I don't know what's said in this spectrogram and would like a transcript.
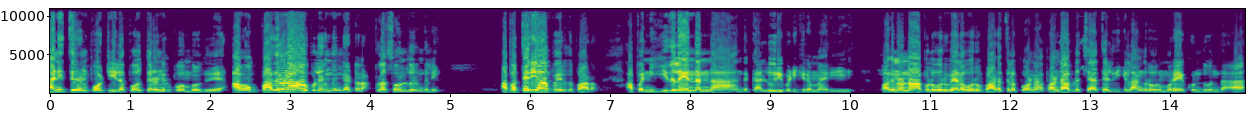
தனித்திறன் போட்டியில பொதுத்திறனுக்கு போகும்போது அவன் பதினொன்றாம் வகுப்புல இருந்தும் கட்டுறான். பிளஸ் ஒன்ல இருந்துலையும். அப்போ தெரியாமல் போயிடுது பாடம். அப்போ நீ இதில் என்னன்னா இந்த கல்லூரி படிக்கிற மாதிரி பதினொன்னாப்புல ஒருவேளை ஒரு பாடத்தில் போனால் பன்னெண்டாப்புல சேர்த்து எழுதிக்கலாங்கிற ஒரு முறையை கொண்டு வந்தால்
